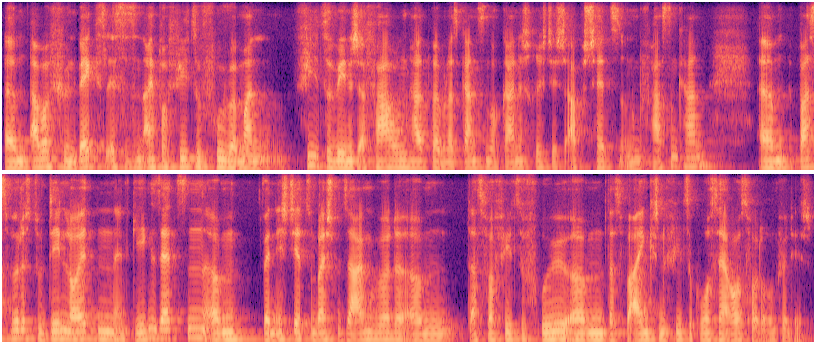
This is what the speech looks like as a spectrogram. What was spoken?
aber für einen Wechsel ist es einfach viel zu früh, weil man viel zu wenig Erfahrung hat, weil man das Ganze noch gar nicht richtig abschätzen und umfassen kann. Ähm, was würdest du den Leuten entgegensetzen, ähm, wenn ich dir zum Beispiel sagen würde, ähm, das war viel zu früh, ähm, das war eigentlich eine viel zu große Herausforderung für dich?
